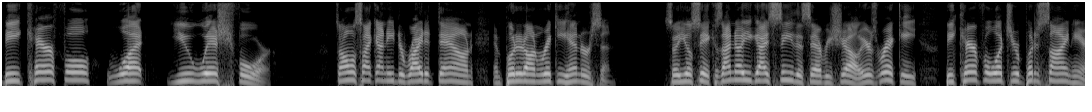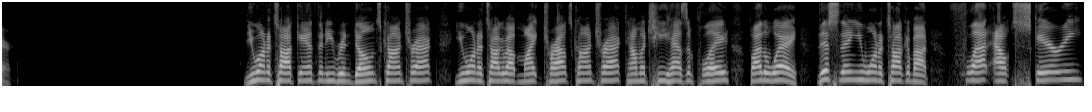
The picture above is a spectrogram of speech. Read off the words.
Be careful what you wish for. It's almost like I need to write it down and put it on Rickey Henderson. So you'll see. Because I know you guys see this every show. Here's Ricky. Be careful what you put a sign here. You want to talk Anthony Rendon's contract? You want to talk about Mike Trout's contract, how much he hasn't played? By the way, this thing you want to talk about flat out scary?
